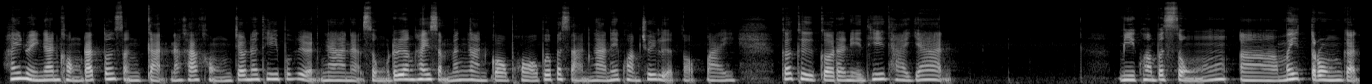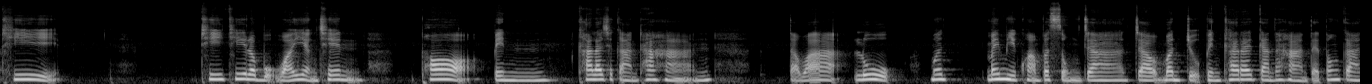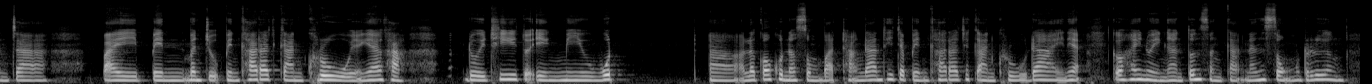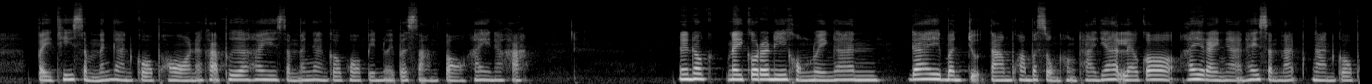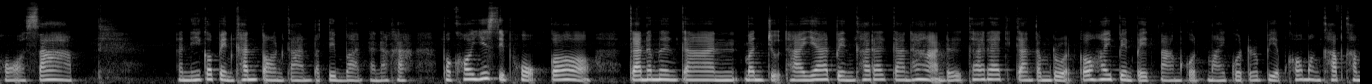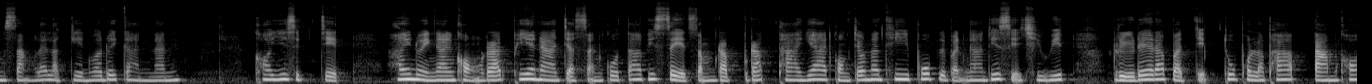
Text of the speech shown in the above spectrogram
ให้หน่วยงานของรัฐต้นสังกัดนะคะ ของเจ้าหน้าที่ผู้ปฏิบัติงานส่งเรื่องให้สำนักงงานกอพอเพื่อประสานงานให้ความช่วยเหลือต่อไป ก็คือกรณีที่ทายาทมีความประสงค์ไม่ตรงกับที่ที่ที่ระบุไว้อย่างเช่น พ่อเป็นข้าราชการทหาร แต่ว่าลูกเมื่อไม่มีความประสงค์จะจะบรรจุเป็นข้าราชการทหาร แต่ต้องการจะ ไปเป็นบรรจุเป็นข้าราชการครูอย่างเงี้ยค่ะ โดยที่ตัวเองมีวุฒิอ่าแล้วก็คุณสมบัติทางด้านที่จะเป็นข้าราชการครูได้เนี่ยก็ให้หน่วยงานต้นสังกัดนั้นส่งเรื่องไปที่สำนักงานกพนะคะ เพื่อให้สำนักงานกพเป็นหน่วยประสานต่อให้นะคะ ในในกรณีของหน่วยงานได้บรรจุตามความประสงค์ของทายาทแล้วก็ให้รายงานให้สำนักงานกพทราบ อันนี้ก็เป็นขั้นตอนการปฏิบัตินะนะคะ พอข้อ 26 ก็การดำเนินการบรรจุทายาทเป็นข้าราชการทหาร หรือข้าราชการตำรวจก็ให้เป็นไปตามกฎหมายกฎระเบียบข้อบังคับคำสั่งและหลักเกณฑ์ว่าด้วยการนั้น ข้อ 27 ให้หน่วยงานของรัฐพิจารณาจัดสรรโควต้าพิเศษสำหรับรับทายาทของเจ้าหน้าที่ผู้ปฏิบัติงานที่เสียชีวิต หรือได้รับบาดเจ็บทุพพลภาพตามข้อ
